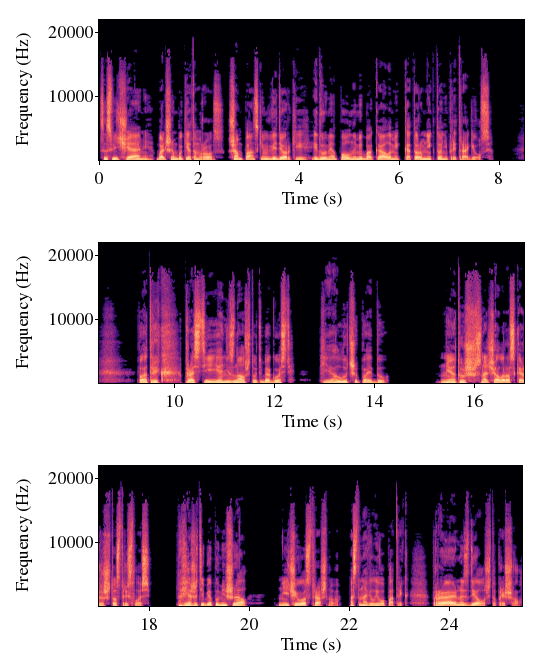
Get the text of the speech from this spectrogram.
со свечами, большим букетом роз, шампанским в ведерке и двумя полными бокалами, к которым никто не притрагивался. «Патрик, прости, я не знал, что у тебя гости. Я лучше пойду». «Нет уж, сначала расскажешь, что стряслось». «Но я же тебе помешал». «Ничего страшного», — остановил его Патрик. «Правильно сделал, что пришел.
